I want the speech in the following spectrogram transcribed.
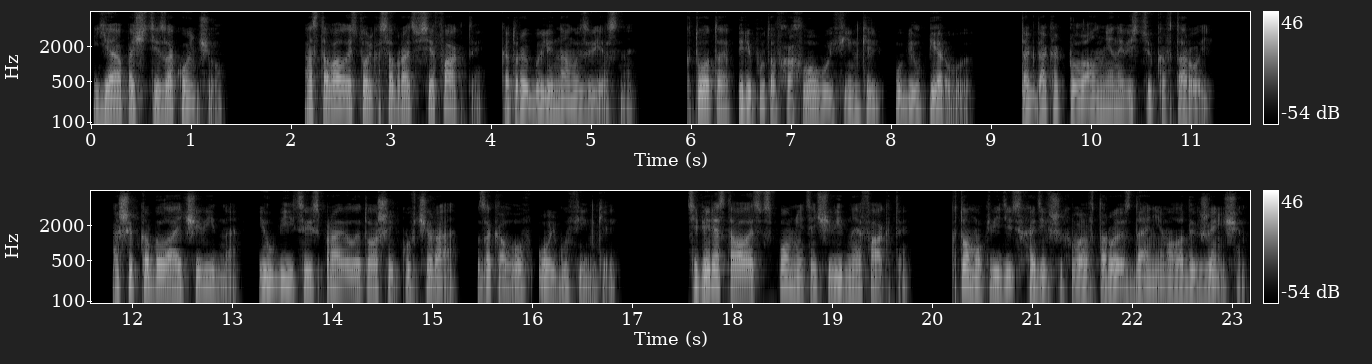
Я почти закончил. Оставалось только собрать все факты, которые были нам известны. Кто-то, перепутав Хохлову и Финкель, убил первую, тогда как пылал ненавистью ко второй. Ошибка была очевидна, и убийца исправил эту ошибку вчера, заколов Ольгу Финкель. Теперь оставалось вспомнить очевидные факты. Кто мог видеть входивших во второе здание молодых женщин?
